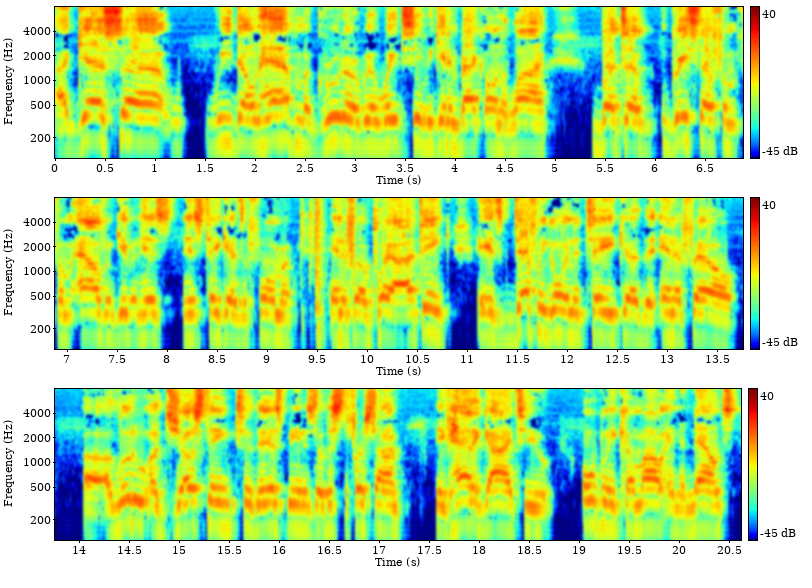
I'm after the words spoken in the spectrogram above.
I guess uh, we don't have Magruder. We'll wait to see if we get him back on the line. But uh, great stuff from, from Alvin, giving his, his take as a former NFL player. I think it's definitely going to take uh, the NFL uh, a little adjusting to this, being as though this is the first time they've had a guy to openly come out and announce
